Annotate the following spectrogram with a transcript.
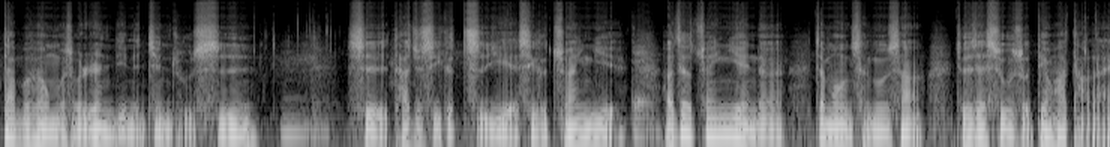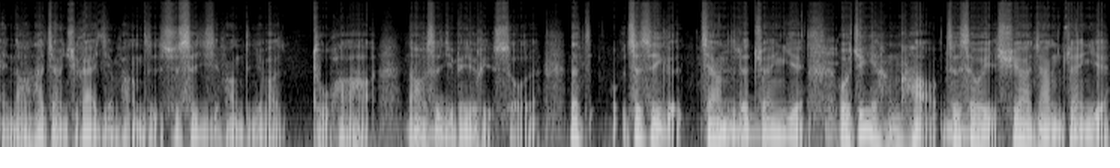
大部分我们所认定的建筑师，嗯，是他就是一个职业，是一个专业。对。而这个专业呢，在某种程度上，就是在事务所电话打来，然后他叫你去盖一间房子，去设计一间房子，你就把图画好，然后设计费就可以收了。那这是一个这样子的专业，我觉得也很好。这社会也需要这样的专业。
